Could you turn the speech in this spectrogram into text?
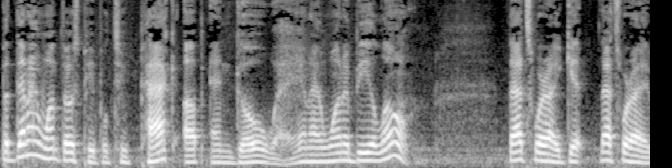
But then I want those people to pack up and go away and I want to be alone. That's where I get that's where I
